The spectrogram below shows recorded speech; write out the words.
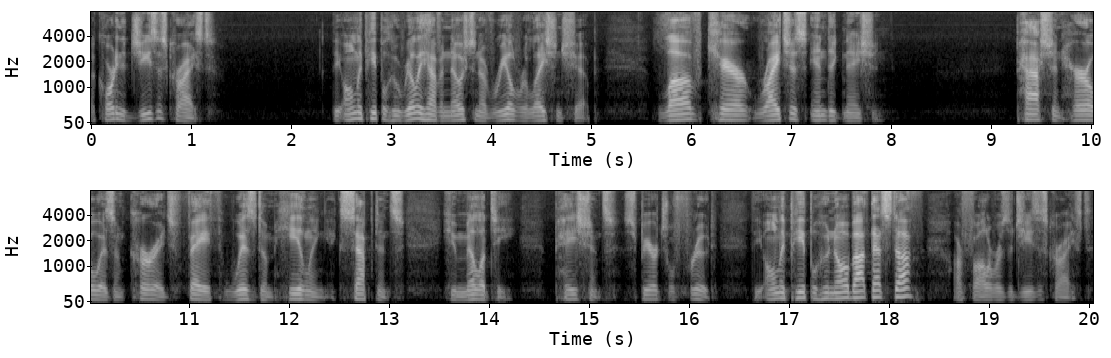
according to Jesus Christ, the only people who really have a notion of real relationship love, care, righteous indignation, passion, heroism, courage, faith, wisdom, healing, acceptance, humility, patience, spiritual fruit. The only people who know about that stuff are followers of Jesus Christ.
